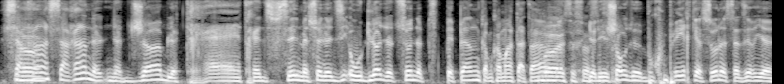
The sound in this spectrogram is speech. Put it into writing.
Ça rend, ça rend notre, job très, très difficile. Mais cela dit, au-delà de ça, notre petite pépine comme commentateur, il y a des choses beaucoup pires que ça. C'est-à-dire, il y a,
